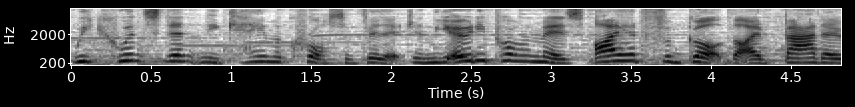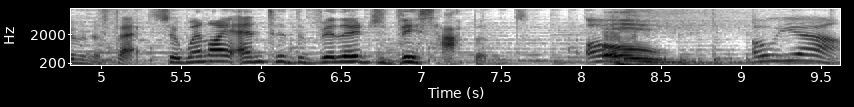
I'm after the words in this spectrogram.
we coincidentally came across a village, and the only problem is, I had forgot that I had bad omen effect. So when I entered the village, this happened. Oh. Oh yeah.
